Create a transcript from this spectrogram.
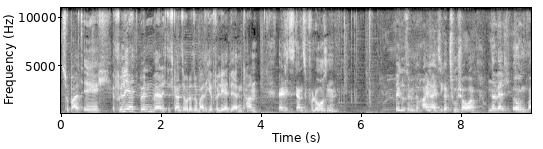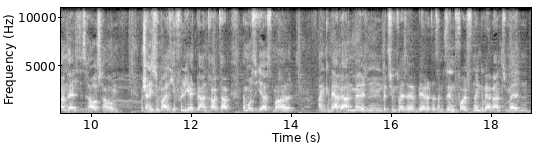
Sobald ich Affiliate bin, werde ich das Ganze, oder sobald ich Affiliate werden kann, werde ich das Ganze verlosen. Fehlt uns nämlich noch ein einziger Zuschauer und dann werde ich irgendwann werde ich das raushauen. Wahrscheinlich sobald ich Affiliate beantragt habe, dann muss ich erstmal ein Gewerbe anmelden, beziehungsweise wäre das am sinnvollsten, ein Gewerbe anzumelden.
